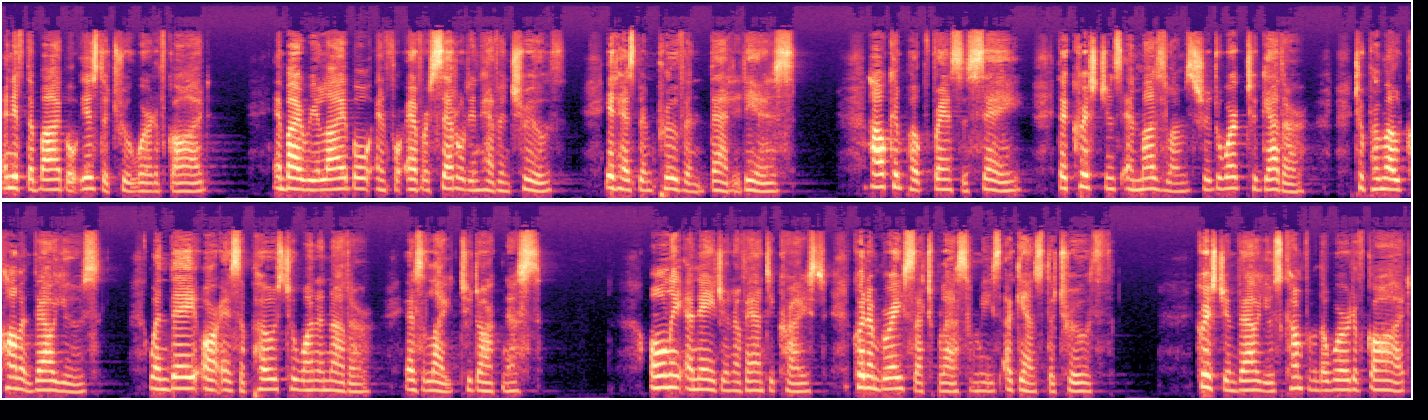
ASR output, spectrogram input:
And if the Bible is the true Word of God, and by reliable and forever settled in heaven truth, it has been proven that it is, how can Pope Francis say that Christians and Muslims should work together to promote common values when they are as opposed to one another as light to darkness? Only an agent of Antichrist could embrace such blasphemies against the truth. Christian values come from the Word of God,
